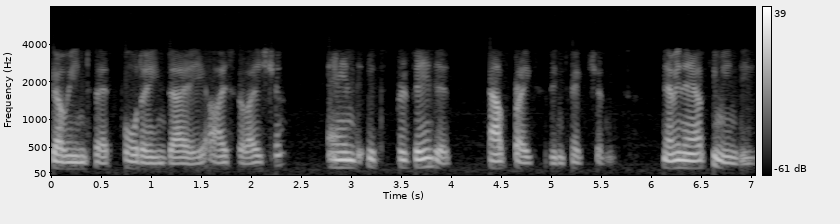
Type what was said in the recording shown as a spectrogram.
go into that 14 day isolation. And it's prevented outbreaks of infections. Now, in our communities,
